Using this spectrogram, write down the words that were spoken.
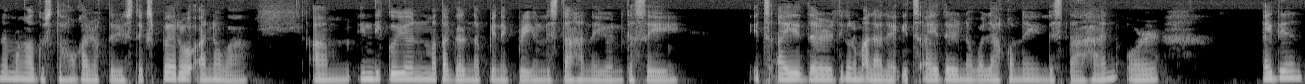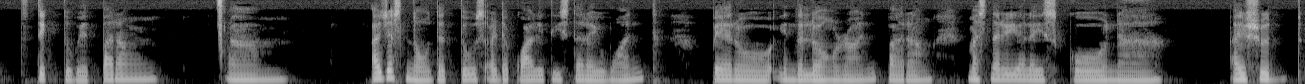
ng mga gusto kong characteristics. Pero ano ah, um, hindi ko yun matagal na pinagpray yung listahan na yun kasi it's either, hindi ko na maalala, it's either na wala ko na yung listahan or I didn't stick to it. Parang, um, I just know that those are the qualities that I want. Pero in the long run, parang mas na-realize ko na I should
